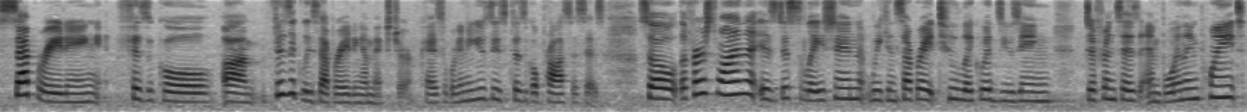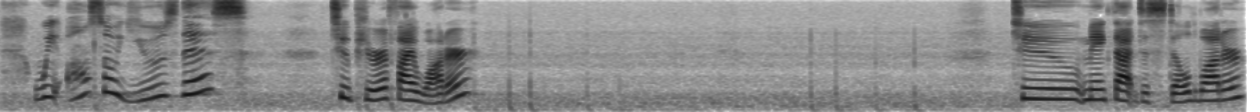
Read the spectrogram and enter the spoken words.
separating physical, um, physically separating a mixture. Okay, so we're going to use these physical processes. So the first one is distillation. We can separate two liquids using differences and boiling point. We also use this to purify water. To make that distilled water,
